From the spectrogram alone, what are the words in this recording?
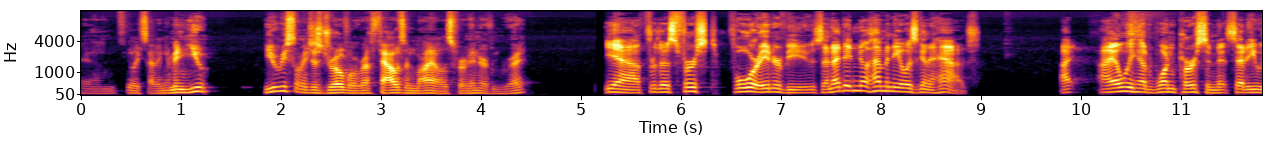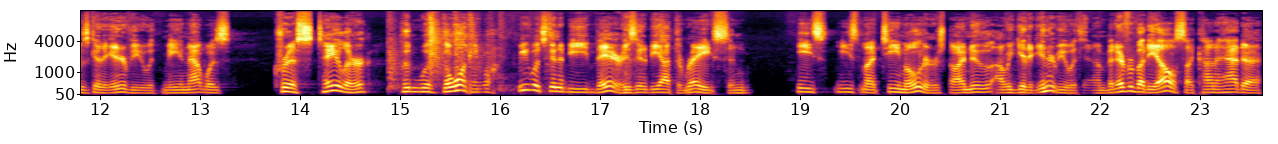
And it's really exciting. I mean, you you recently just drove over a thousand miles for an interview, right? Yeah, for those first four interviews, and I didn't know how many I was going to have. I I only had one person that said he was going to interview with me, and that was Chris Taylor, who was going. He was going to be there. He's going to be at the race, and he's he's my team owner, so I knew I would get an interview with him. But everybody else, I kind of had to,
